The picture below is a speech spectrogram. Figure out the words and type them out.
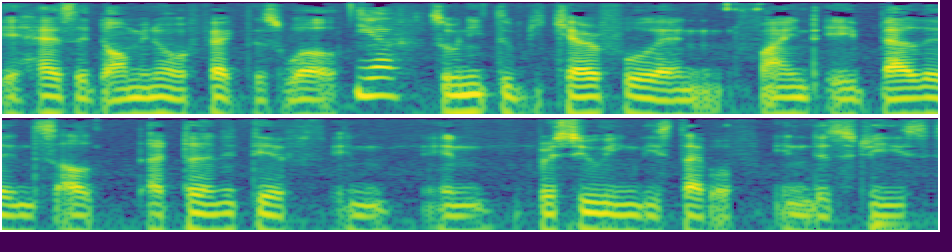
it has a domino effect as well. yeah. So we need to be careful and find a balanced al- alternative in in pursuing these type of industries.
